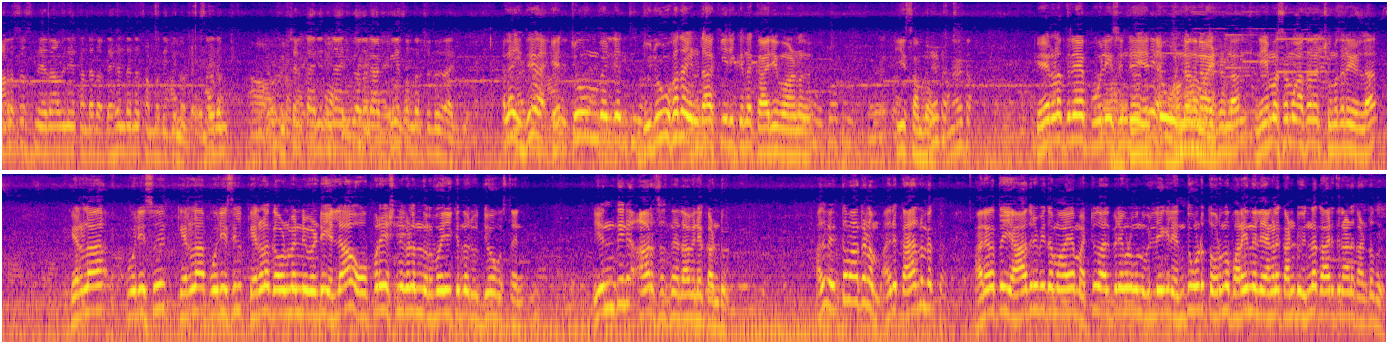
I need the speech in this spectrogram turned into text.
R S S നേതാവിനെ കണ്ടത് അദ്ദേഹം തന്നെ സമ്മതിക്കുന്നുണ്ട്. എന്തെങ്കിലും ഒഫീഷ്യൽ കാര്യത്തിനായിരിക്കും രാഷ്ട്രീയ സന്ദർശനത്തിനായിരിക്കും. അല്ല ഇത് ഏറ്റവും വലിയ ദുരൂഹത ഉണ്ടാക്കിയിരിക്കുന്ന കാര്യമാണ് ഈ സംഭവം. കേരളത്തിലെ പോലീസിന്റെ ഏറ്റവും ഉന്നതനായിട്ടുള്ള നിയമസമാധാന ചുമതലയുള്ള കേരള പോലീസ് കേരള പോലീസിൽ കേരള ഗവൺമെന്റിന് വേണ്ടി എല്ലാ ഓപ്പറേഷനുകളും നിർവഹിക്കുന്ന ഒരു ഉദ്യോഗസ്ഥൻ എന്തിന് ആർ എസ് എസ് നേതാവിനെ കണ്ടു? അത് വ്യക്തമാക്കണം. അതിന് കാരണം വ്യക്തം അതിനകത്ത് യാതൊരു വിധമായ മറ്റു താല്പര്യങ്ങളൊന്നും ഇല്ലെങ്കിൽ എന്തുകൊണ്ട് തുറന്നു പറയുന്നില്ല? ഞങ്ങൾ കണ്ടു. ഇന്ന കാര്യത്തിലാണ് കണ്ടത്.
